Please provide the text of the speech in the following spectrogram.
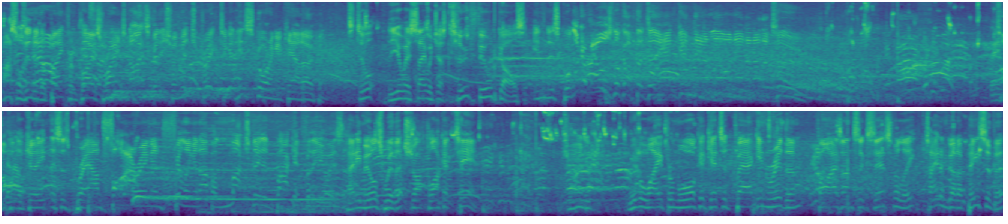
Muscles into the paint from close range. Nice finish for Mitch Creek to get his scoring account open. Still, the USA with just two field goals in this quarter. Look at Mills look off the D and get down low and add another two. Top of the key. This is Brown firing and filling it up. A much needed bucket for the USA. Patty Mills with it. Shot clock at 10. Trying to move away from Walker, gets it back in rhythm, fires unsuccessfully. Tatum got a piece of it,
